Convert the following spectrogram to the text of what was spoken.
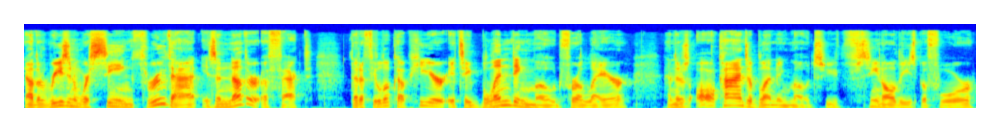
Now the reason we're seeing through that is another effect that if you look up here, it's a blending mode for a layer. And there's all kinds of blending modes. You've seen all these before.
